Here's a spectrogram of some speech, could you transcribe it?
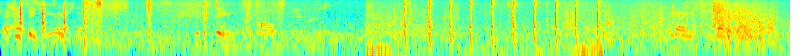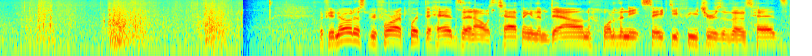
That's just a huge thing The thing of all the neighbors. We gotta get some If you notice, before I put the heads in, I was tapping them down. One of the neat safety features of those heads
